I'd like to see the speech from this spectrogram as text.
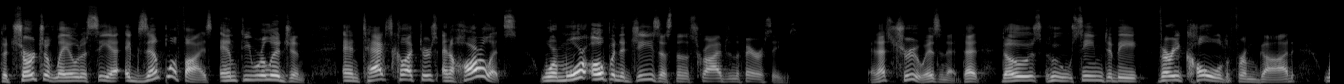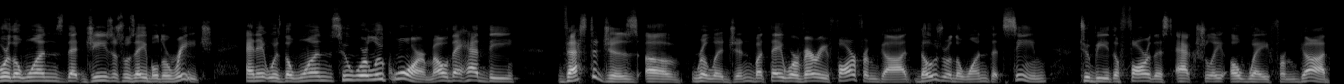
The church of Laodicea exemplifies empty religion, and tax collectors and harlots were more open to Jesus than the scribes and the Pharisees. And that's true, isn't it? That those who seemed to be very cold from God were the ones that Jesus was able to reach, and it was the ones who were lukewarm. Oh, they had the vestiges of religion, but they were very far from God. Those were the ones that seemed to be the farthest actually away from God.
